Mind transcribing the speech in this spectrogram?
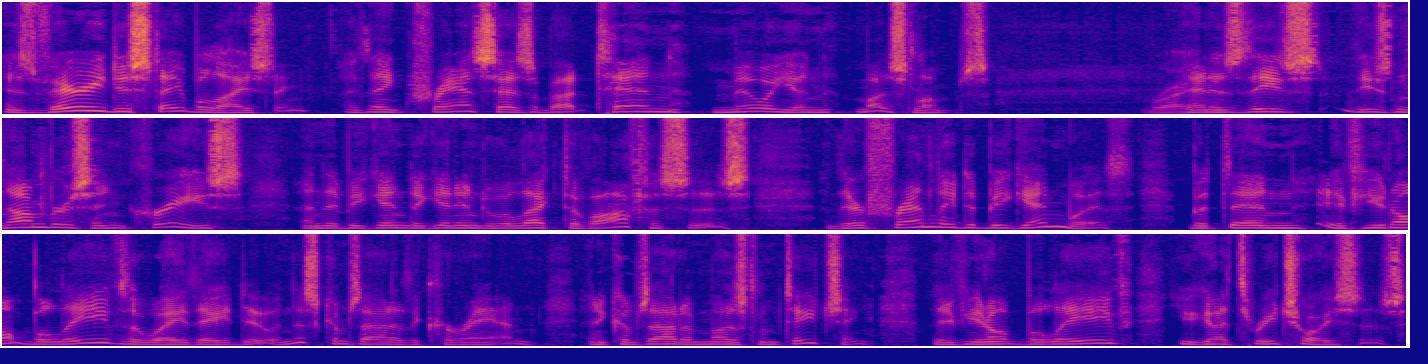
And it's very destabilizing. I think France has about 10 million Muslims. Right. And as these, these numbers increase and they begin to get into elective offices, they're friendly to begin with. But then if you don't believe the way they do, and this comes out of the Quran and it comes out of Muslim teaching, that if you don't believe, you got three choices.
